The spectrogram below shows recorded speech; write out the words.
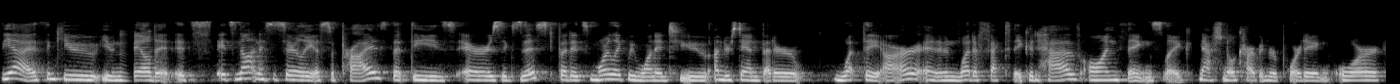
Yeah, I think you you nailed it. It's it's not necessarily a surprise that these errors exist, but it's more like we wanted to understand better what they are and what effect they could have on things like national carbon reporting or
